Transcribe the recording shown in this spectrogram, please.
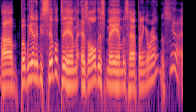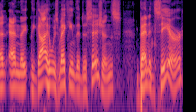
uh, but we had to be civil to him as all this mayhem is happening around us. Yeah, and, and the, the guy who was making the decisions, Bennett Zier,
